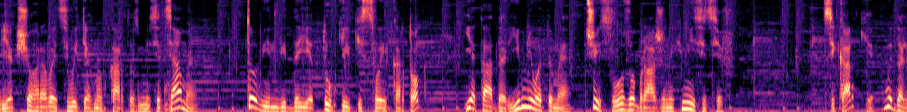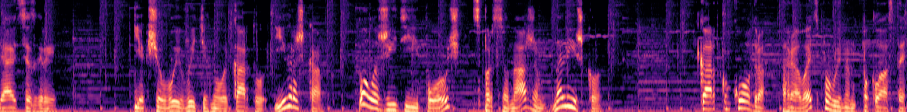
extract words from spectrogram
Якщо гравець витягнув карту з місяцями, то він віддає ту кількість своїх карток, яка дорівнюватиме числу зображених місяців. Ці картки видаляються з гри. Якщо ви витягнули карту іграшка, положіть її поруч з персонажем на ліжко. Картку ковдра гравець повинен покласти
